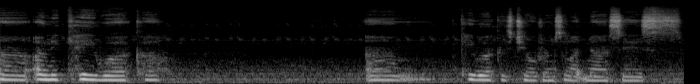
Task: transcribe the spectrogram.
Uh, only key worker, um, key workers' children, so like nurses,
